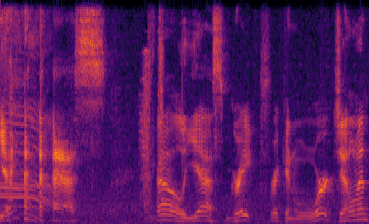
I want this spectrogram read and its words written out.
Yes! Hell yes. Great freaking work, gentlemen.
